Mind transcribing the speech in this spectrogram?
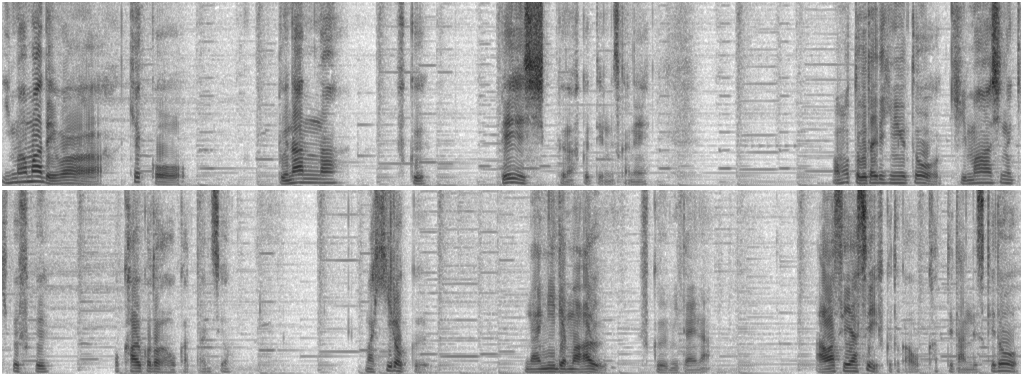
今までは結構無難な服、ベーシックな服っていうんですかね。まあ、もっと具体的に言うと、着回しの効く服を買うことが多かったんですよ。まあ、広く何にでも合う服みたいな、合わせやすい服とかを買ってたんですけど、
